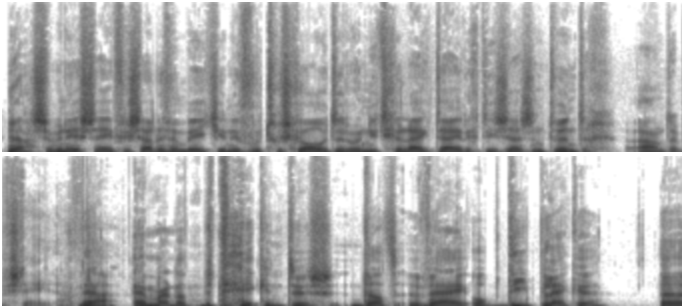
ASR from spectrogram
Ja. Dus de minister heeft zichzelf een beetje in de voet geschoten door niet gelijktijdig die 26 aan te besteden. Ja, en maar dat betekent dus dat wij op die plekken eh,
